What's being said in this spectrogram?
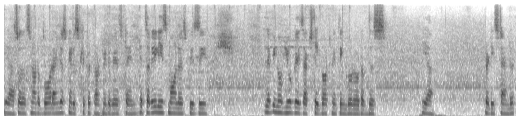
Yeah so that's not a board. I'm just going to skip it not going to waste time. It's a really small sbc let me know if you guys actually got anything good out of this. Yeah pretty standard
